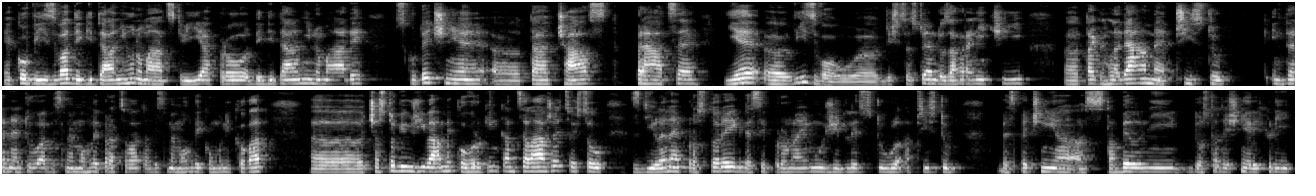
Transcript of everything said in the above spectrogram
jako výzva digitálního nomádství a pro digitální nomády skutečně eh, ta část práce je eh, výzvou. Když cestujeme do zahraničí, tak hledáme přístup k internetu, aby jsme mohli pracovat, aby jsme mohli komunikovat. Často využíváme coworking kanceláře, což jsou sdílené prostory, kde si pronajmu židli, stůl a přístup bezpečný a stabilní, dostatečně rychlý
